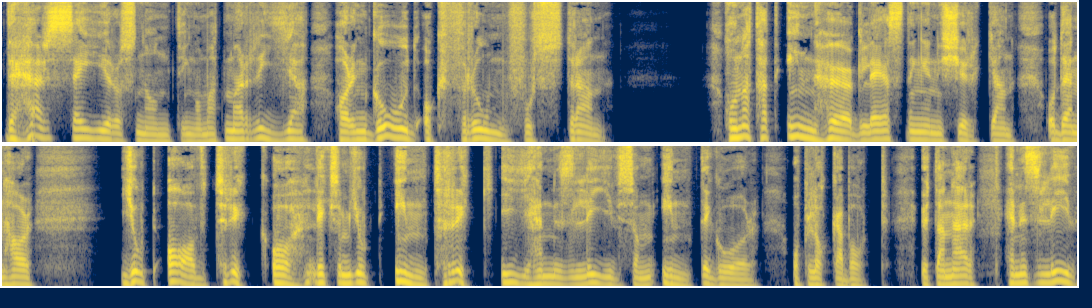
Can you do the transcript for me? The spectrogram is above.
Det här säger oss någonting om att Maria har en god och from fostran. Hon har tagit in högläsningen i kyrkan och den har gjort avtryck och liksom gjort intryck i hennes liv som inte går att plocka bort. Utan när hennes liv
